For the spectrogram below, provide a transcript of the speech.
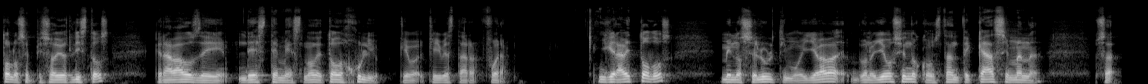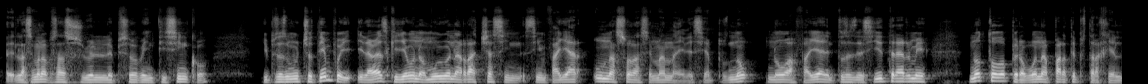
todos los episodios listos, grabados de, de este mes, ¿no? De todo julio, que, que, iba a estar fuera. Y grabé todos, menos el último. Y llevaba, bueno, llevo siendo constante cada semana. O sea, la semana pasada se subió el episodio 25 y pues es mucho tiempo. Y, la verdad es que llevo una muy buena racha sin, sin fallar una sola semana. Y decía, pues no, no va a fallar. Entonces decidí traerme, no todo, pero buena parte, pues traje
